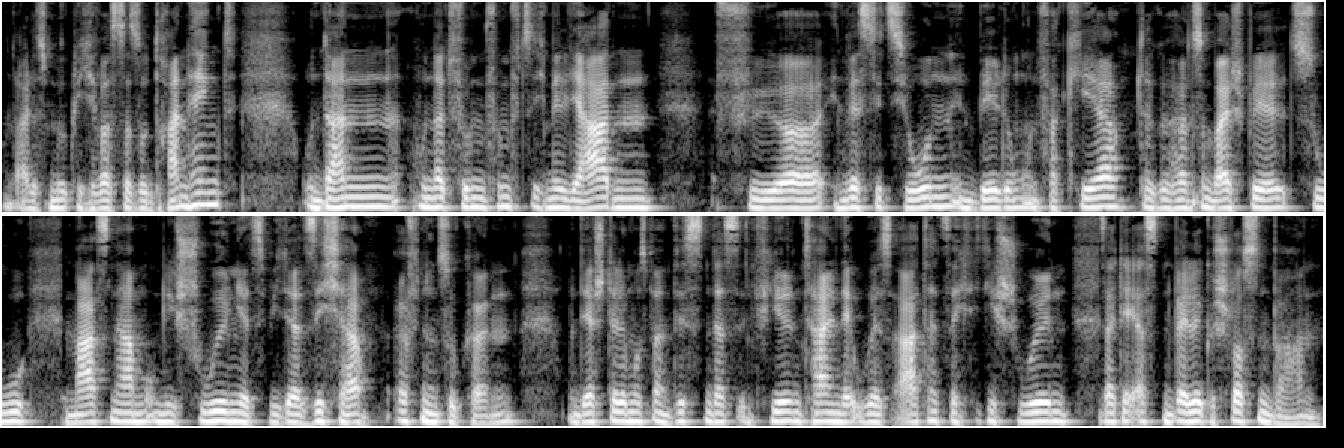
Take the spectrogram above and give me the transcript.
und alles Mögliche, was da so dranhängt. Und dann 155 Milliarden für Investitionen in Bildung und Verkehr. Da gehören zum Beispiel zu Maßnahmen, um die Schulen jetzt wieder sicher öffnen zu können. An der Stelle muss man wissen, dass in vielen Teilen der USA tatsächlich die Schulen seit der ersten Welle geschlossen waren.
